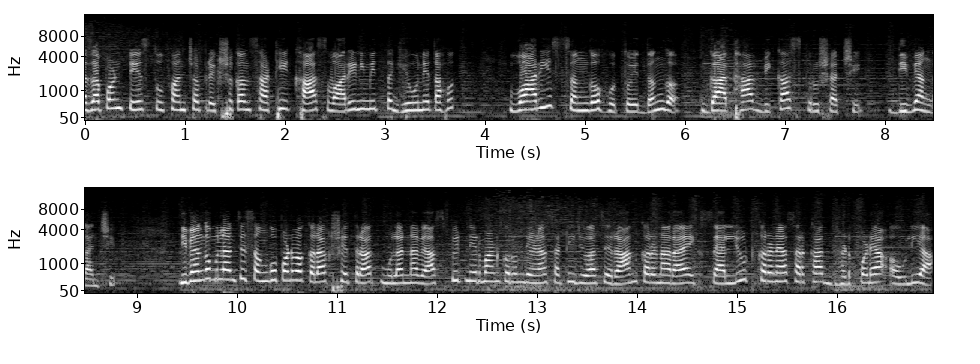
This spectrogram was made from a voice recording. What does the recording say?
आज आपण तेज तुफानच्या प्रेक्षकांसाठी खास वारीनिमित्त घेऊन येत आहोत. वारी संघ होतोय दंग गाथा विकास पुरुषाची दिव्यांगांची. दिव्यांग मुलांचे संगोपन व कला क्षेत्रात मुलांना व्यासपीठ निर्माण करून देण्यासाठी जीवाचे रान करणारा एक सॅल्यूट करण्यासारखा धडपड्या अवलिया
